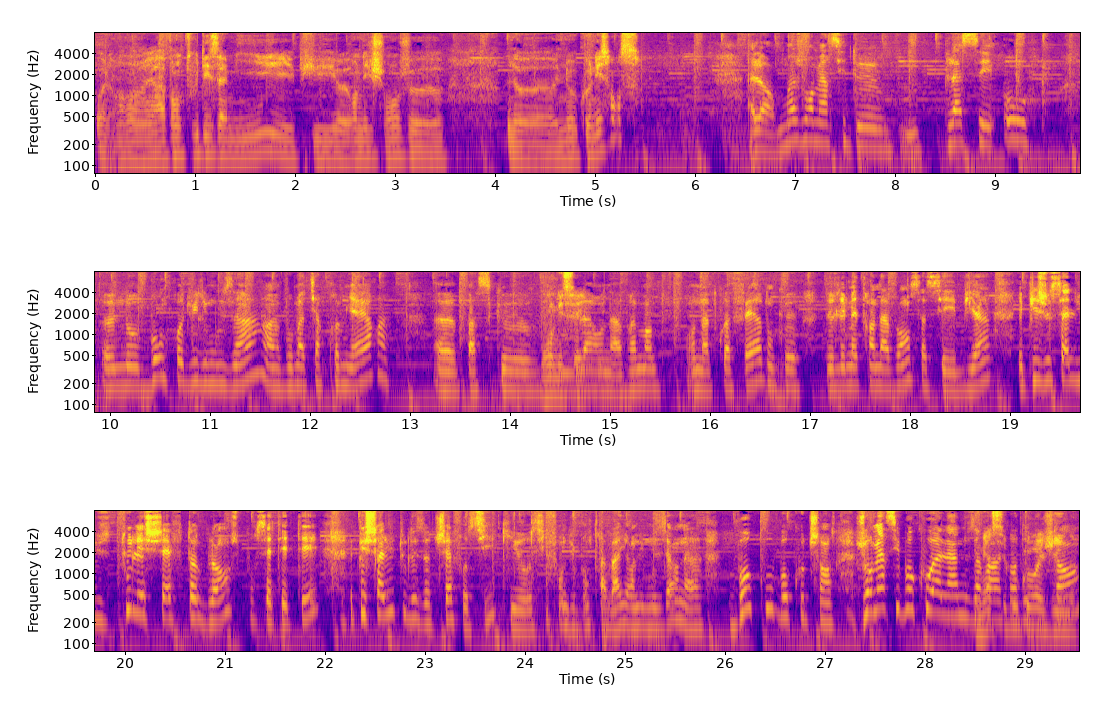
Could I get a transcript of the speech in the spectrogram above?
voilà, on est avant tout des amis et puis on échange nos, connaissances. Alors moi je vous remercie de placer haut nos bons produits limousins, hein, vos matières premières. Euh, parce que là on a vraiment on a de quoi faire. Donc euh, de les mettre en avant ça c'est bien. Et puis je salue tous les chefs toque blanche pour cet été. Et puis je salue tous les autres chefs aussi qui aussi font du bon travail en Limousin. On a beaucoup beaucoup de chance. Je vous remercie beaucoup Alain de nous avoir merci accordé beaucoup, du Régine. temps.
